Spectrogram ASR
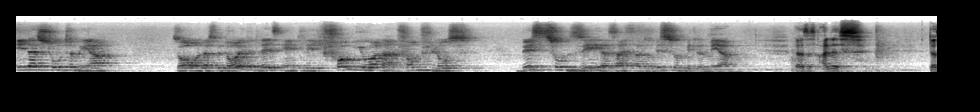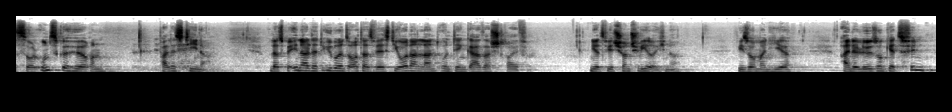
in das Tote Meer. So, und das bedeutet letztendlich vom Jordan, vom Fluss bis zum See, das heißt also bis zum Mittelmeer. Das ist alles, das soll uns gehören, Palästina. Und das beinhaltet übrigens auch das Westjordanland und den Gazastreifen. Und jetzt wird es schon schwierig. Ne? Wie soll man hier eine Lösung jetzt finden?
